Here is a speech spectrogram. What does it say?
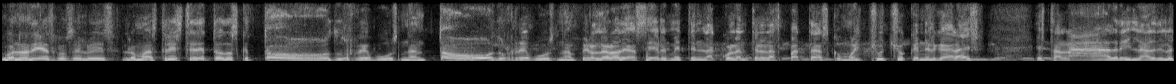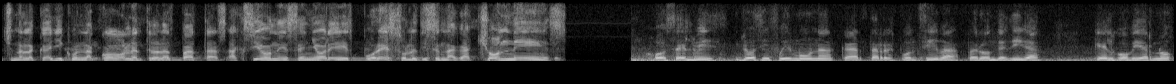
Buenos días, José Luis. Lo más triste de todo es que todos rebuznan, todos rebuznan, pero a la hora de hacer meten la cola entre las patas como el chucho que en el garage está ladre y ladre. Lo echan a la calle con la cola entre las patas. Acciones, señores, por eso les dicen agachones. José Luis, yo sí firmo una carta responsiva, pero donde diga que el gobierno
